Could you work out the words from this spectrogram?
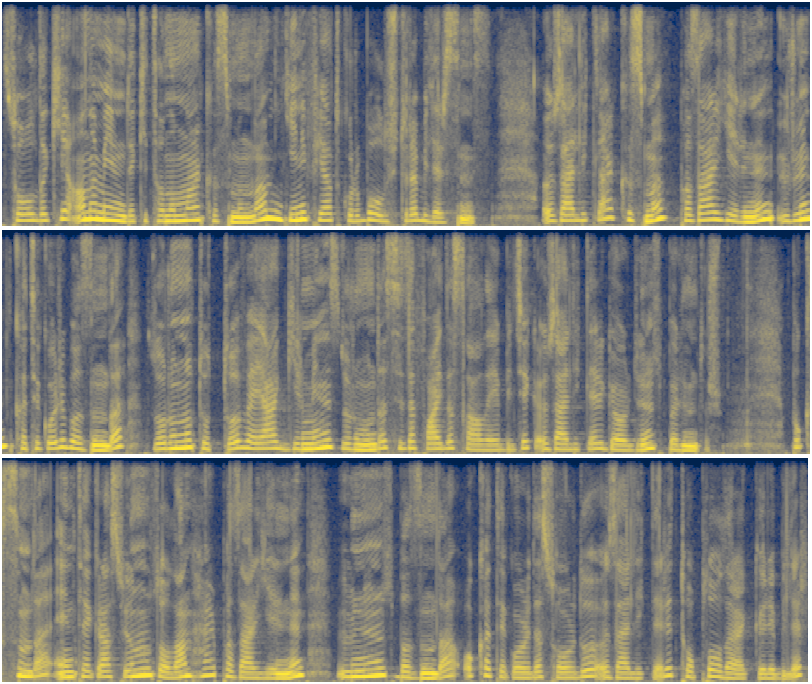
soldaki ana menüdeki tanımlar kısmından yeni fiyat grubu oluşturabilirsiniz. Özellikler kısmı pazar yerinin ürün kategori bazında zorunlu tuttuğu veya girmeniz durumunda size fayda sağlayabilecek özellikleri gördüğünüz bölümdür. Bu kısımda entegrasyonunuz olan her pazar yerinin ürününüz bazında o kategoride sorduğu özellikleri toplu olarak görebilir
